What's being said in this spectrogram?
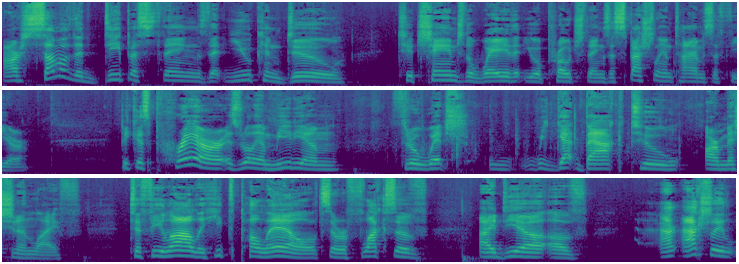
are some of the deepest things that you can do to change the way that you approach things, especially in times of fear. Because prayer is really a medium through which we get back to our mission in life. Tefillah, lehit palel, it's a reflexive idea of actually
